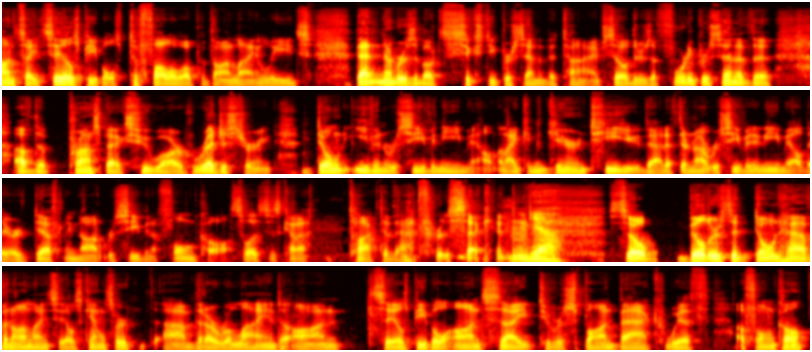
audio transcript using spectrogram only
on-site salespeople to follow up with online leads. That number is about 60% of the time. So there's a 40% of the of the prospects who are registering don't even receive an email. And I can guarantee you that if they're not receiving an email, they are definitely not receiving a phone call. So let's just kind of talk to that for a second. Mm, yeah. So builders that don't have an online sales counselor um, that are reliant on salespeople on site to respond back with a phone call,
